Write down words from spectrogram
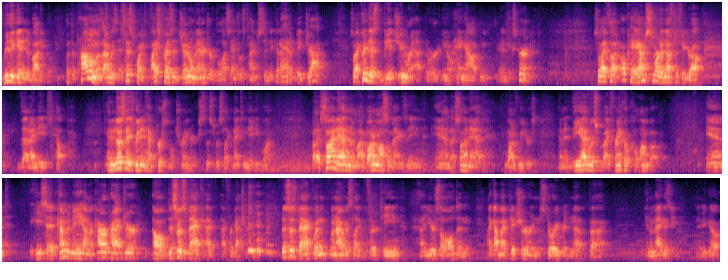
really get into bodybuilding. But the problem was I was, at this point, vice president, general manager of the Los Angeles Times Syndicate. I had a big job. So I couldn't just be a gym rat or, you know, hang out and, and experiment. So I thought, okay, I'm smart enough to figure out that I need help. And in those days, we didn't have personal trainers. This was like 1981. But I saw an ad, in a, I bought a muscle magazine, and I saw an ad, one of Weider's, and the ad was by Franco Columbu. And he said, come to me, I'm a chiropractor. Oh, this was back, I, I forgot this. this was back when, when I was like 13 uh, years old and I got my picture and story written up uh, in a magazine. There you go.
